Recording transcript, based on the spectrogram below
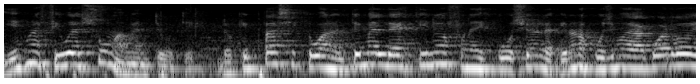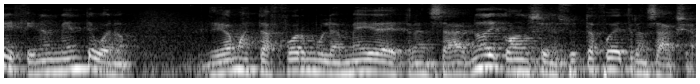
y es una figura sumamente útil. Lo que pasa es que, bueno, el tema del destino fue una discusión en la que no nos pusimos de acuerdo y finalmente, bueno, digamos esta fórmula media de transacción, no de consenso, esta fue de transacción.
